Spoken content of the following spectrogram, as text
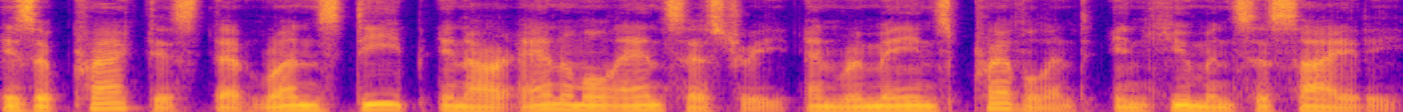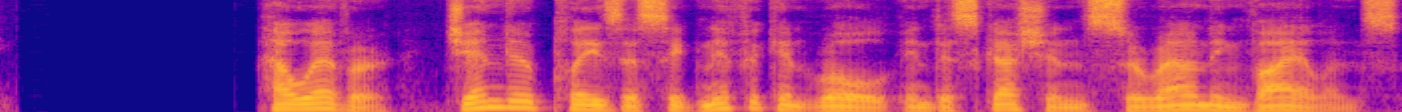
is a practice that runs deep in our animal ancestry and remains prevalent in human society. However, gender plays a significant role in discussions surrounding violence,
